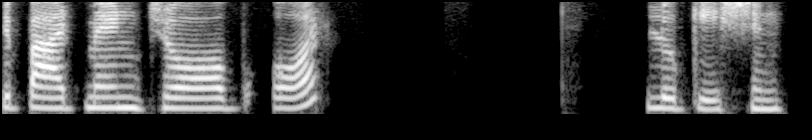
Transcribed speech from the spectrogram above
department, job, or location.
